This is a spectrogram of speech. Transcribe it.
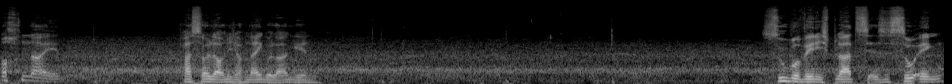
Och nein. Pass sollte auch nicht auf Nainggolan gehen. Super wenig Platz. Es ist so eng.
